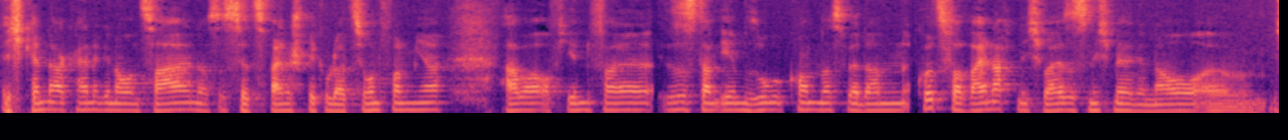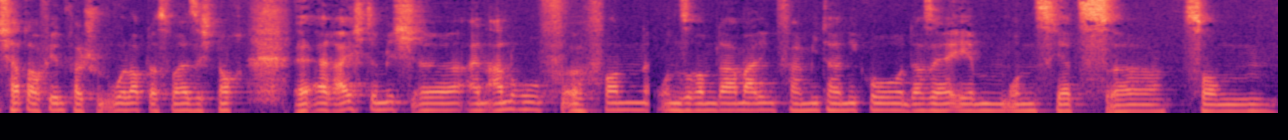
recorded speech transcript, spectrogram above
Ich kenne da keine genauen Zahlen, das ist jetzt reine Spekulation von mir, aber auf jeden Fall ist es dann eben so gekommen, dass wir dann kurz vor Weihnachten, ich weiß es nicht mehr genau, ähm, ich hatte auf jeden Fall schon Urlaub, das weiß ich noch, äh, erreichte mich äh, ein Anruf äh, von unserem damaligen Vermieter Nico, dass er eben uns jetzt zum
